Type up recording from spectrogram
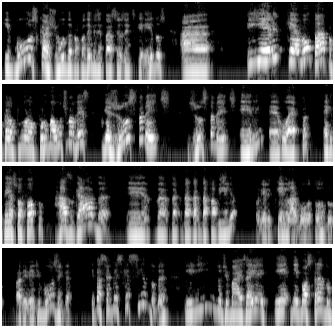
que busca ajuda para poder visitar seus entes queridos. Ah, e ele quer voltar por, por, por, uma última vez, porque justamente, justamente ele, é, o Hector, é que tem a sua foto rasgada da, da, da, da, família, porque ele, porque ele largou todo para viver de música, e está sendo esquecido, né? Lindo demais. Aí, e, e mostrando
